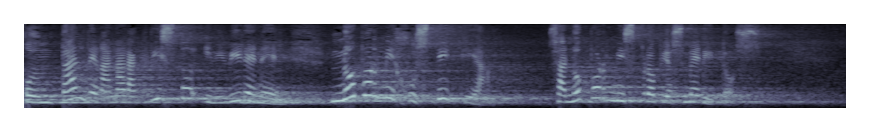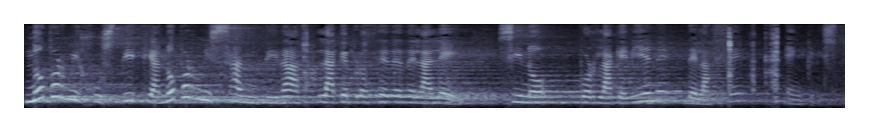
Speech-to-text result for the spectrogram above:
con tal de ganar a Cristo y vivir en Él. No por mi justicia, o sea, no por mis propios méritos, no por mi justicia, no por mi santidad, la que procede de la ley, sino por la que viene de la fe en Cristo.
